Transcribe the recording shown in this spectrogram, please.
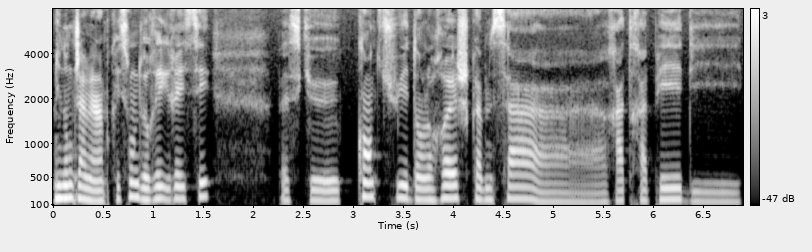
Et donc j'avais l'impression de régresser parce que quand tu es dans le rush comme ça, à rattraper des,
